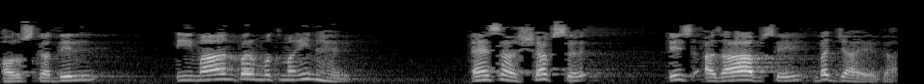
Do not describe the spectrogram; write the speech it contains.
اور اس کا دل ایمان پر مطمئن ہے۔ ایسا شخص اس عذاب سے بچ جائے گا۔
